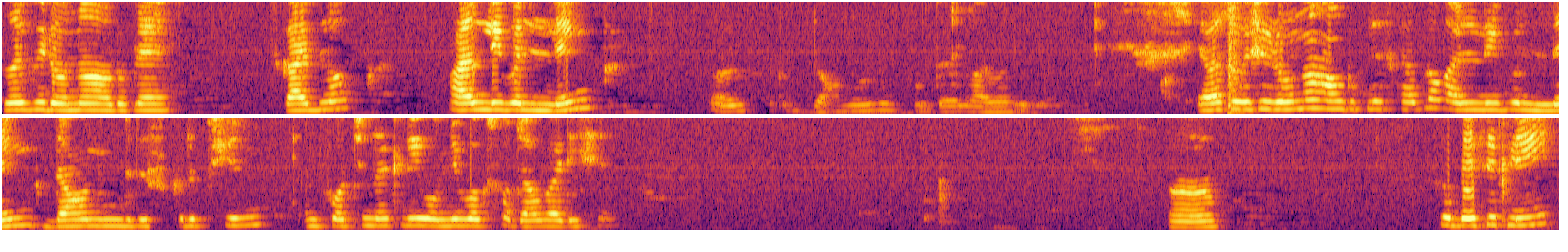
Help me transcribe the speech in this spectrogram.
So if you don't know how to play Skyblock, I'll leave a link. I'll download it. Yeah, so if you don't know how to play Skyblock, I'll leave a link down in the description. Unfortunately, only works for Java Edition. Uh, so basically,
